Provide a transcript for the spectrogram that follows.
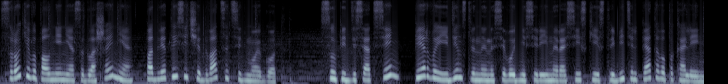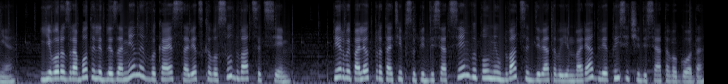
Сроки выполнения соглашения – по 2027 год. Су-57 – первый и единственный на сегодня серийный российский истребитель пятого поколения. Его разработали для замены в ВКС советского Су-27. Первый полет прототип Су-57 выполнил 29 января 2010 года.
